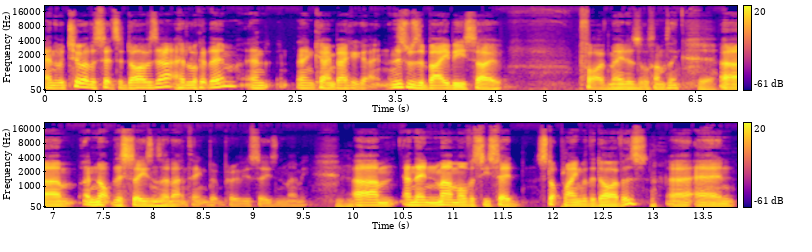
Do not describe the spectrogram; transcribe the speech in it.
and there were two other sets of divers out. Had a look at them, and then came back again. And this was a baby, so five meters or something. Yeah. Um, and not this season's, I don't think, but previous season maybe. Um, and then Mum obviously said, "Stop playing with the divers," uh, and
